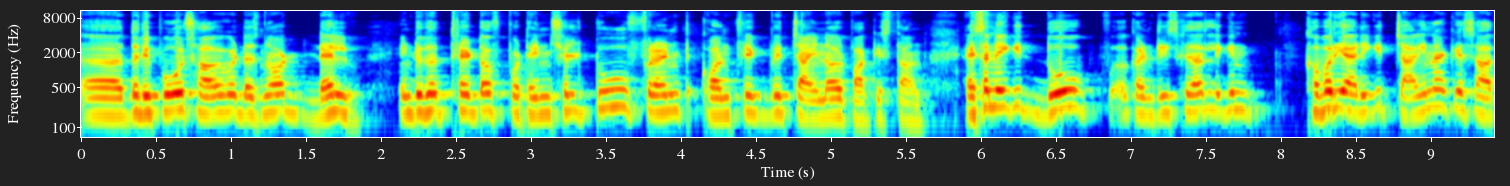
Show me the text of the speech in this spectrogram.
the reports however does not delve into the threat of potential two front conflict with China और पाकिस्तान ऐसा नहीं कि दो कंट्रीज़ के साथ, लेकिन खबर ये आ रही है कि चाइना के साथ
